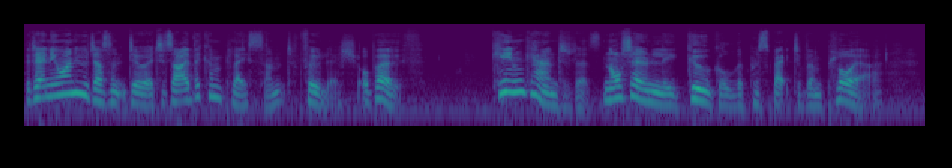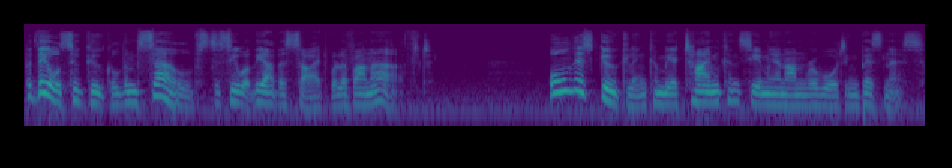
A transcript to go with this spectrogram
that anyone who doesn't do it is either complacent, foolish, or both. Keen candidates not only Google the prospective employer, but they also Google themselves to see what the other side will have unearthed. All this Googling can be a time consuming and unrewarding business.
